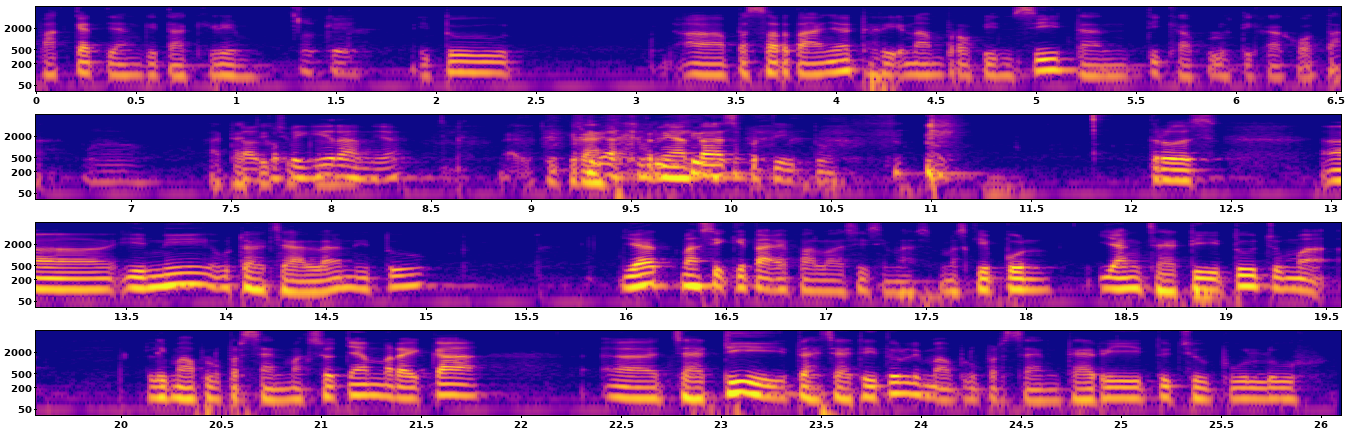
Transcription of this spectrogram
paket yang kita kirim Oke. itu uh, pesertanya dari enam provinsi dan 33 kota Wow. ada 70. kepikiran ya. Kepikiran. ternyata seperti itu terus eh, ini udah jalan itu ya masih kita evaluasi sih mas meskipun yang jadi itu cuma 50% maksudnya mereka eh, jadi udah jadi itu 50% dari 75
